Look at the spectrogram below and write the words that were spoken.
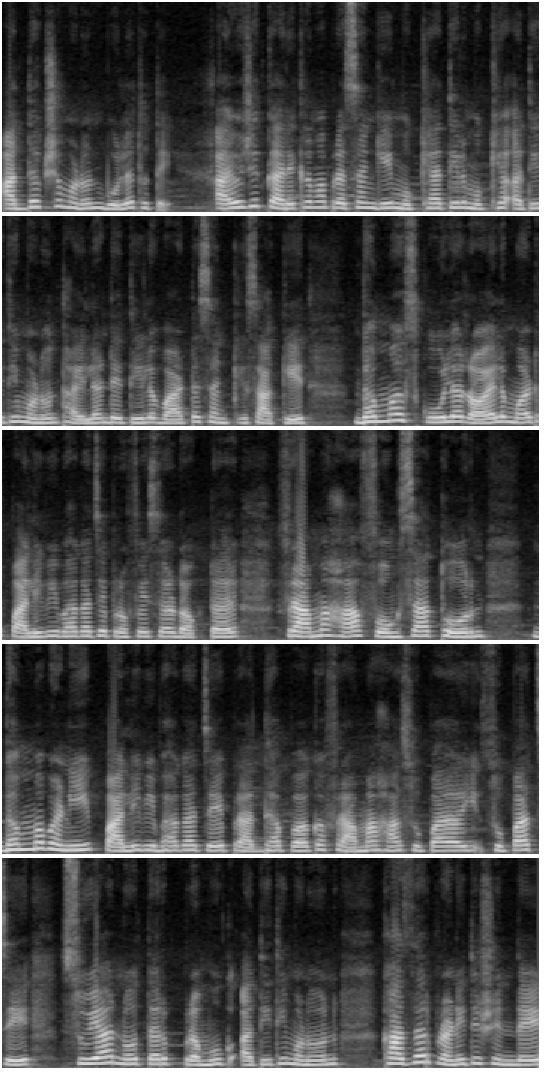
अध्यक्ष म्हणून बोलत होते. आयोजित कार्यक्रमाप्रसंगी मुख्यातील मुख्य अतिथी म्हणून थायलंड येथील वाट संके साकेत धम्म स्कूल रॉयल मठ पाली विभागाचे प्रोफेसर डॉक्टर फ्रामहा फोंगसा थोर्न धम्मभणी पाली विभागाचे प्राध्यापक फ्रामाहा सुपा सुपाचे सुयानो तर प्रमुख अतिथी म्हणून खासदार प्रणिती शिंदे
